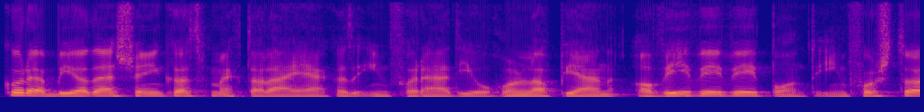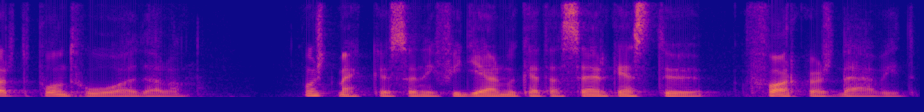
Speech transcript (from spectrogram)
Korábbi adásainkat megtalálják az Inforádió honlapján a www.infostart.hu oldalon. Most megköszöni figyelmüket a szerkesztő Farkas Dávid.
